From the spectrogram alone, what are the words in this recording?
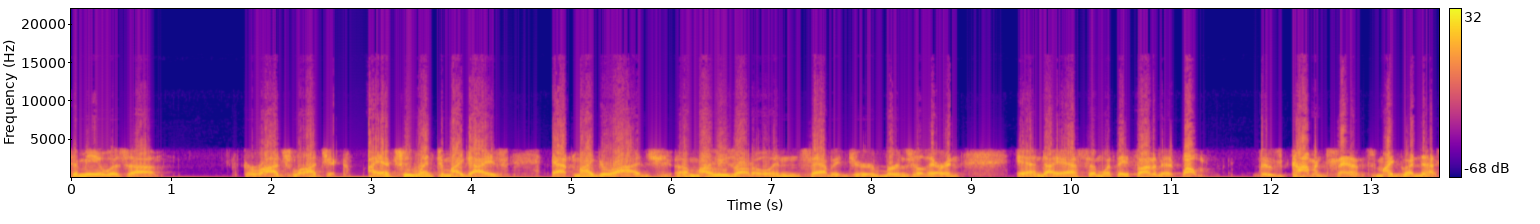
to me, it was uh, garage logic. I actually went to my guys at my garage, uh, Marley's Auto in Savage or Burnsville there, and and I asked them what they thought of it. Well, this is common sense. My goodness,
